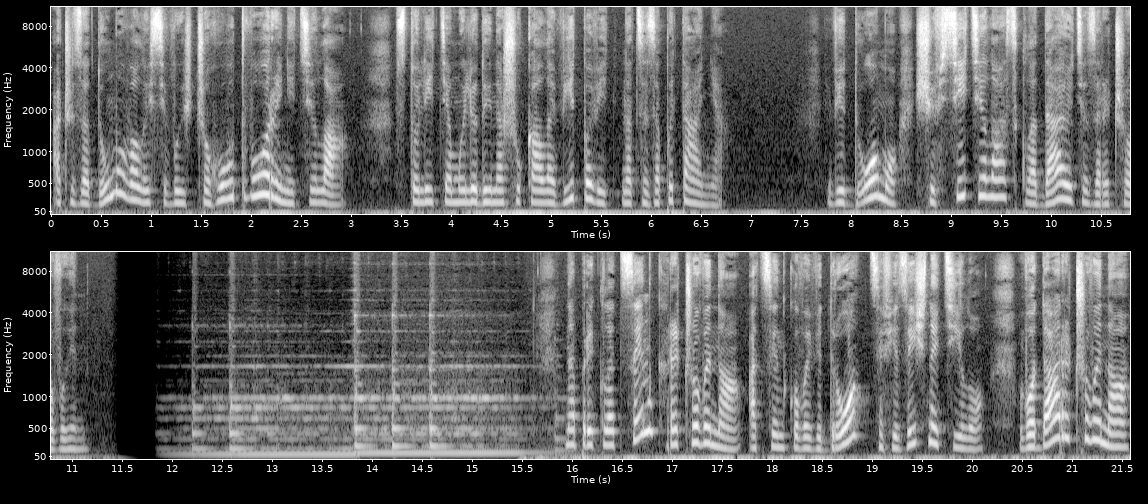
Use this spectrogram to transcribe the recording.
А чи задумувались ви, з чого утворені тіла? Століттями людина шукала відповідь на це запитання. Відомо, що всі тіла складаються з речовин. Наприклад, цинк речовина, а цинкове відро це фізичне тіло. Вода речовина,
